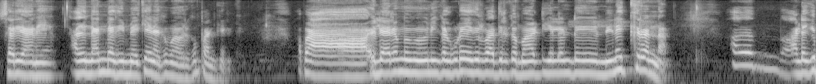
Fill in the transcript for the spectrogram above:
சரிதானே? அது நன்மை தின்மைக்கு எனக்கும் அவருக்கும் பங்கு இருக்குது அப்போ எல்லாரும் நீங்கள் கூட எதிர்பார்த்துருக்க மாட்டீங்கள்னு நினைக்கிறேன்னா அது அன்றைக்கு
